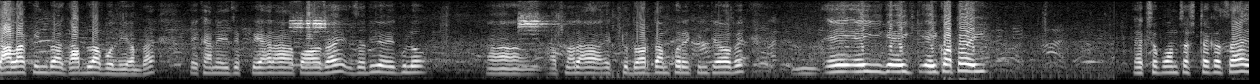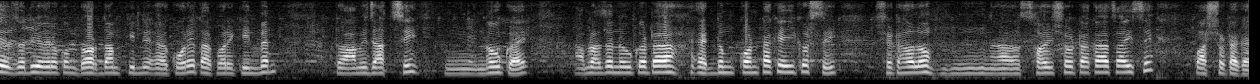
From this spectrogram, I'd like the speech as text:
ডালা কিংবা গাবলা বলি আমরা, এখানে এই যে পেয়ারা পাওয়া যায়, যদিও এগুলো আপনারা একটু দরদাম করে কিনতে হবে। এই এই এই এই কত এই একশো পঞ্চাশ টাকা চাই, যদিও এরকম দরদাম কিনে করে তারপরে কিনবেন। তো আমি যাচ্ছি নৌকায়। আমরা যে নৌকাটা একদম কন্টাকে ই করছি, সেটা হলো ছয়শো টাকা চাইছে, পাঁচশো টাকা।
